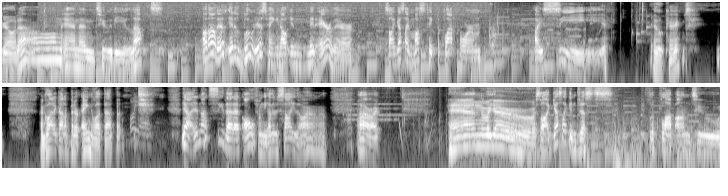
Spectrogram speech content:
go down, and then to the left. Oh no, there, it is blue. It is hanging out in mid-air there. So I guess I must take the platform. I see. Okay. I'm glad I got a better angle at that, but... Oh, yeah. yeah, I did not see that at all from the other side, though. I don't know. Alright. And we go! So I guess I can just flip-flop onto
